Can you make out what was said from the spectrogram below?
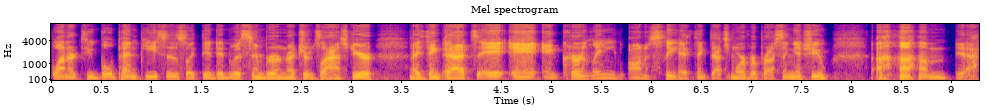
one or two bullpen pieces like they did with Cimber and Richards last year. I think that's a, a- and currently, honestly, I think that's more of a pressing issue. Um, Yeah.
